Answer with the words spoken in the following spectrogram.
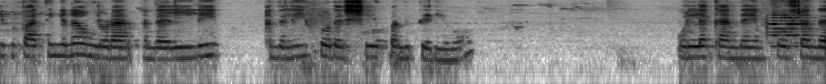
இப்போ பார்த்தீங்கன்னா உங்களோட அந்த லீஃப் அந்த லீஃபோட ஷேப் வந்து தெரியும். உள்ளக்க அந்த எம்போஸ்ட் அந்த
